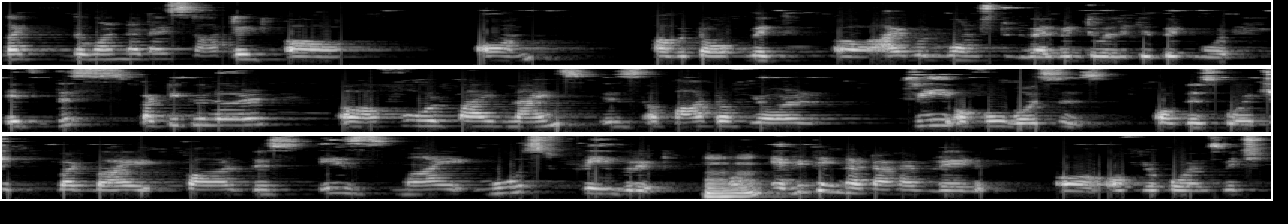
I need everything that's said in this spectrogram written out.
But the one that I started uh, on our talk with, uh, I would want to delve into a little bit more. It's this particular uh, four five lines is a part of your three or four verses of this poetry. But by far, this is my most favorite mhm. of everything that I have read uh, of your poems, which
